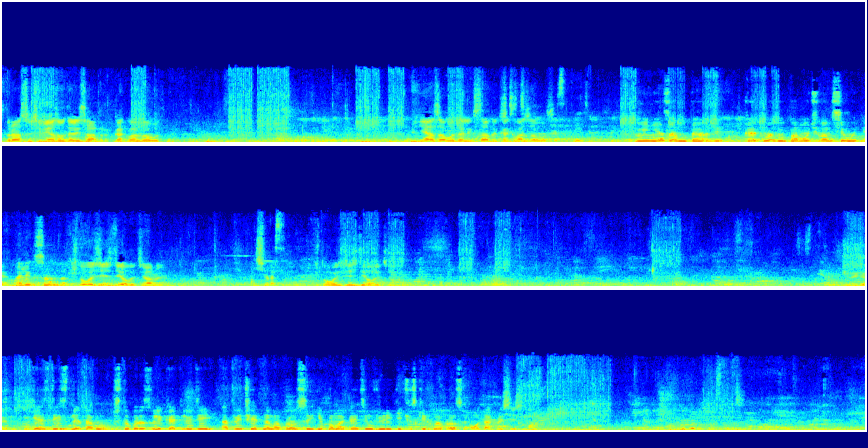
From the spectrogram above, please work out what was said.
Здравствуйте, меня зовут Александр. Как вас зовут? Меня зовут Александр. Как вас зовут? Меня зовут Арви. Как могу помочь вам сегодня, Александр? Что вы здесь делаете, Арви? Еще раз. Что вы здесь делаете? Я здесь для того, чтобы развлекать людей, отвечать на вопросы и помогать им в юридических вопросах. А вот так присесть можешь?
